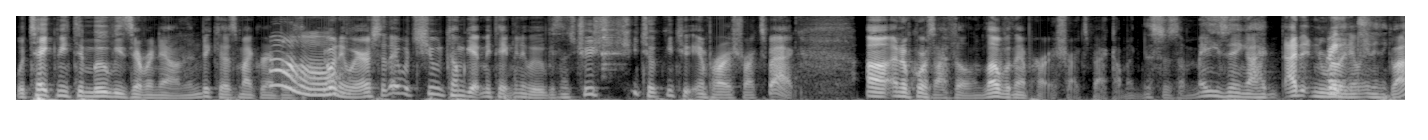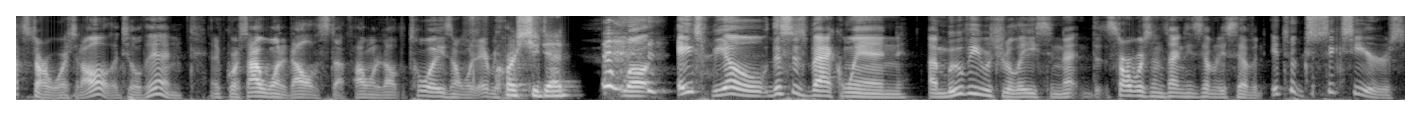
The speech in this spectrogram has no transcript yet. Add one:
would take me to movies every now and then because my grandparents didn't Oh. go anywhere. So they would she would come get me, take me to movies, and she she took me to Empire Strikes Back. Uh, and of course, I fell in love with Empire Strikes Back. I'm like, this is amazing. I I didn't really know anything about Star Wars at all until then. And of course, I wanted all the stuff. I wanted all the toys. I wanted everything of course you did well, HBO. This is back when a movie was released in Star Wars in 1977. It took six years,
